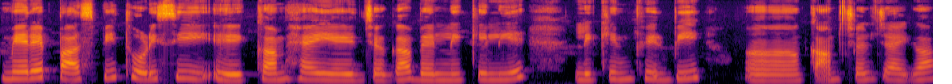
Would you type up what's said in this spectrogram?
मेरे पास भी थोड़ी सी कम है ये जगह बेलने के लिए, लेकिन फिर भी काम चल जाएगा।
